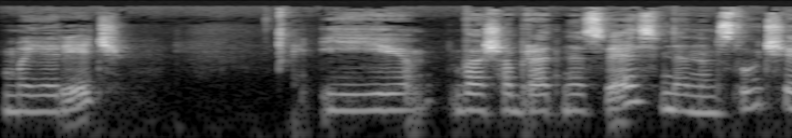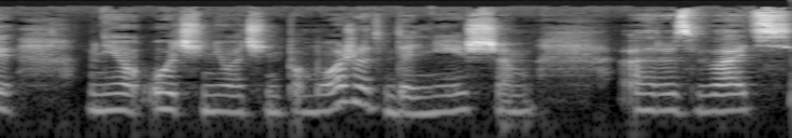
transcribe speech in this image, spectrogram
моя речь. И ваша обратная связь в данном случае мне очень и очень поможет в дальнейшем а, развивать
